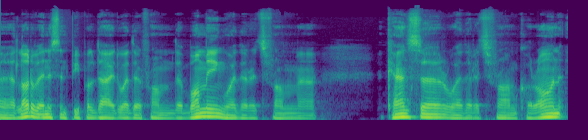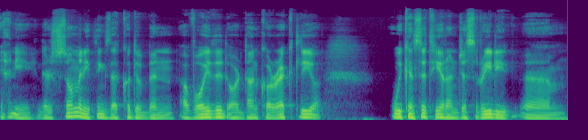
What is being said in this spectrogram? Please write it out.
Uh, a lot of innocent people died, whether from the bombing, whether it's from uh, cancer, whether it's from corona. Yani, there's so many things that could have been avoided or done correctly. We can sit here and just really um,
